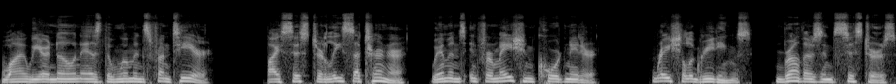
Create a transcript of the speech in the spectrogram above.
Why we are known as the Women's Frontier. By Sister Lisa Turner, Women's Information Coordinator. Racial greetings, brothers and sisters.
